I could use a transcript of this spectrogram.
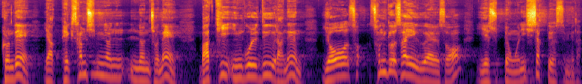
그런데 약 130년 전에 마티 잉골드라는 여 서- 선교사에 의하여서 예수병원이 시작되었습니다.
